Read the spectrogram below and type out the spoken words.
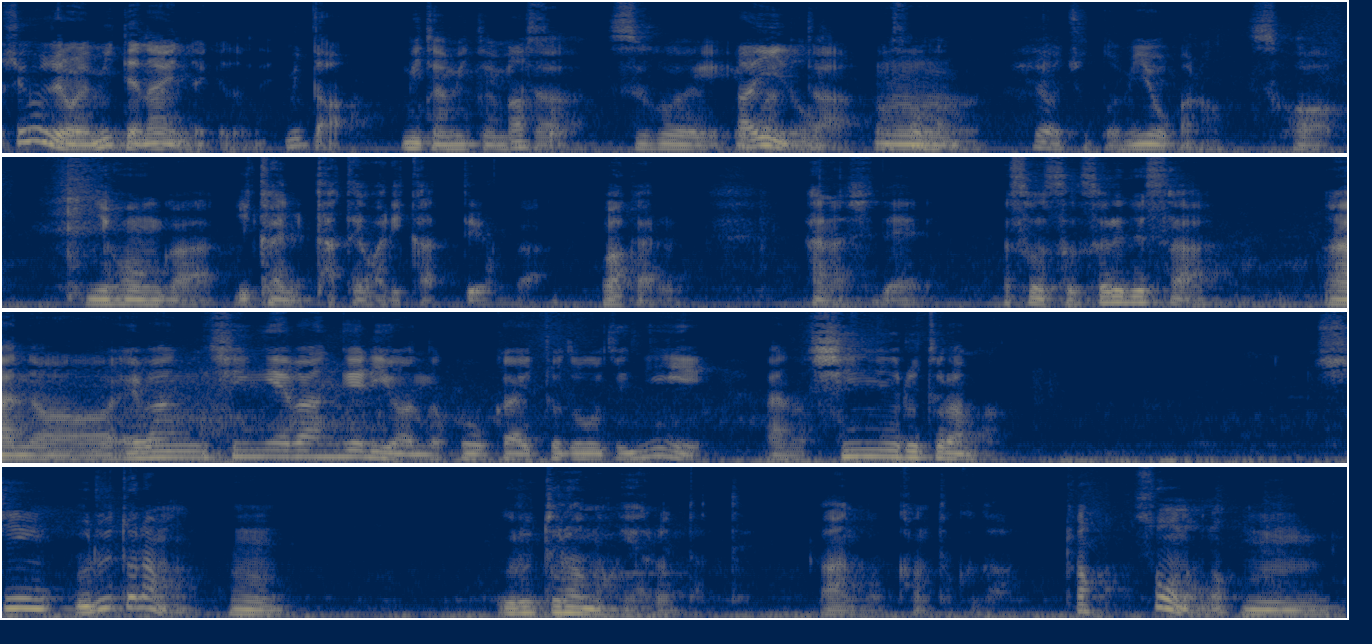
シンゴジラ俺見てないんだけどね。見た？見た見た見た。すごい。あ、いいの、そうなの？ん。じゃあちょっと見ようかな。そう。日本がいかに縦割りかっていうのがわかる話で。そうそう、それでさ、あの、エヴァン、新エヴァンゲリオンの公開と同時に、あの、新ウルトラマン。新ウルトラマン？うん。ウルトラマンやるんだって。あの監督が。あ、そうなの？うん。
